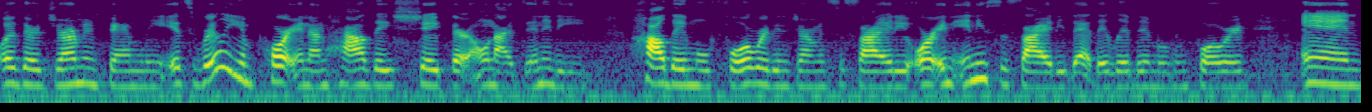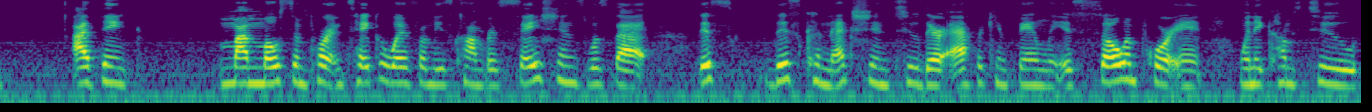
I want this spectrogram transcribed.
or their German family, it's really important on how they shape their own identity how they move forward in German society or in any society that they live in moving forward. And I think my most important takeaway from these conversations was that this this connection to their African family is so important when it comes to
